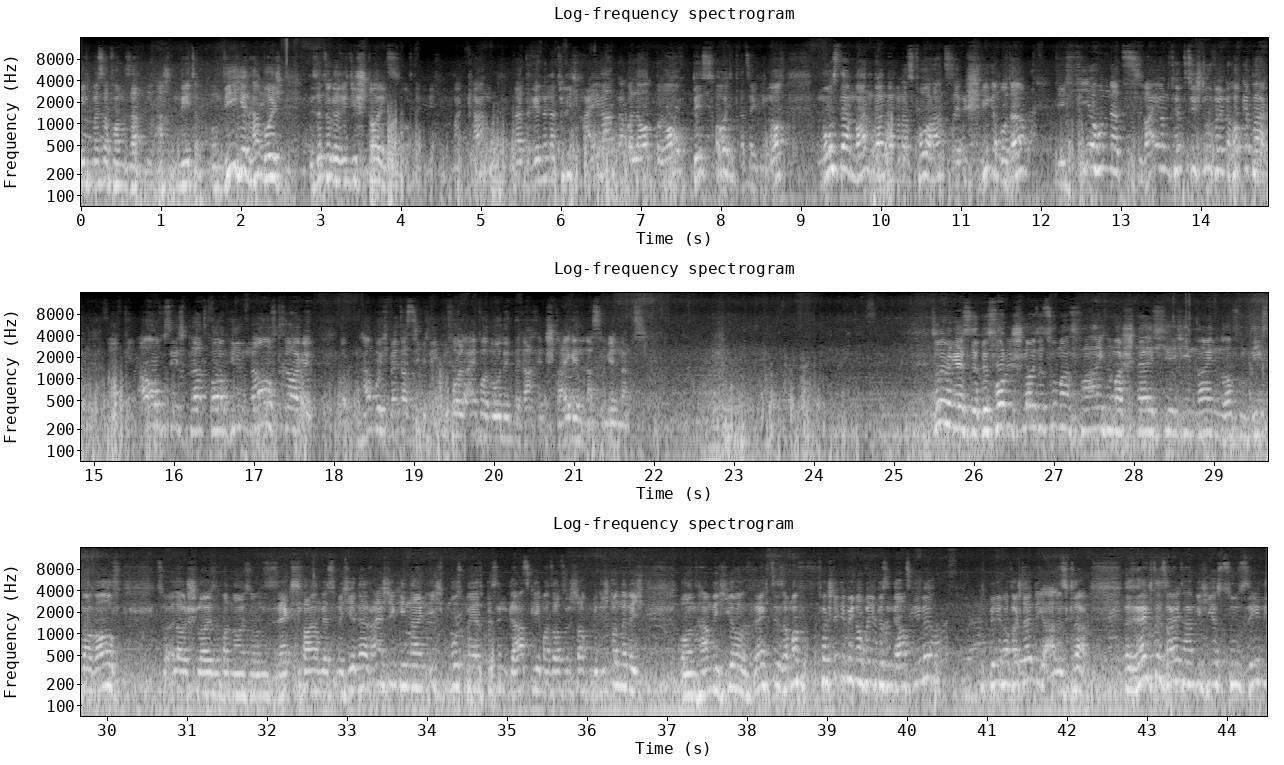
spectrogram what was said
Durchmesser von satten 8 Meter. Und wir hier in Hamburg, wir sind sogar richtig stolz auf den Michel. Man kann da drinnen natürlich heiraten, aber laut Brauch bis heute tatsächlich noch, muss der Mann dann, wenn man das vorhat, seine Schwiegermutter die 452 Stufen Huckepack auf die Aufsichtsplattform hinauftragen. Und in Hamburg wird das ziemlich liebevoll einfach nur den Drachen steigen lassen genannt. So, liebe Gäste, bevor die Schleuse zumacht, fahre ich nochmal schnell hier hinein und auf den Dienstag rauf zur Eller-Schleuse von 1906. Fahren wir jetzt mich hier in den Reinstieg hinein. Ich muss mir jetzt ein bisschen Gas geben, ansonsten schaffen wir die Stunde nicht. Und haben wir hier rechts, sag mal, versteht ihr mich noch, wenn ich ein bisschen Gas gebe? Ich bin immer verständlich, alles klar. Rechte Seite haben wir hier zu sehen.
